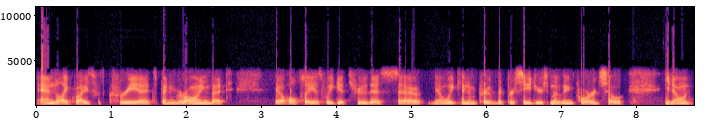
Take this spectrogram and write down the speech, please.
And likewise with Korea, it's been growing, but you know, hopefully as we get through this, uh, you know, we can improve the procedures moving forward so you don't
